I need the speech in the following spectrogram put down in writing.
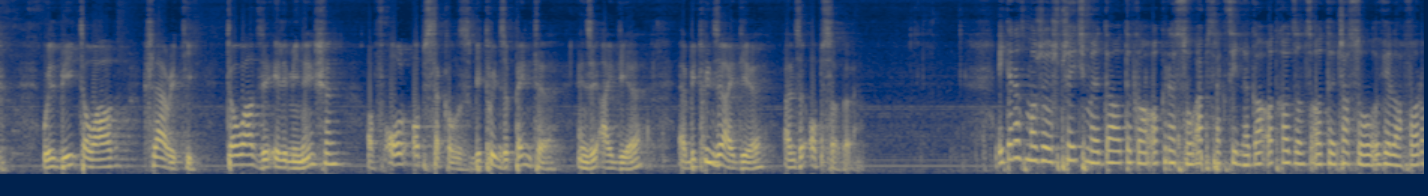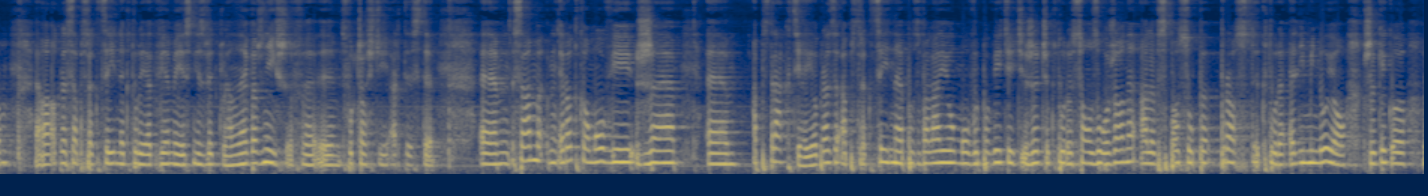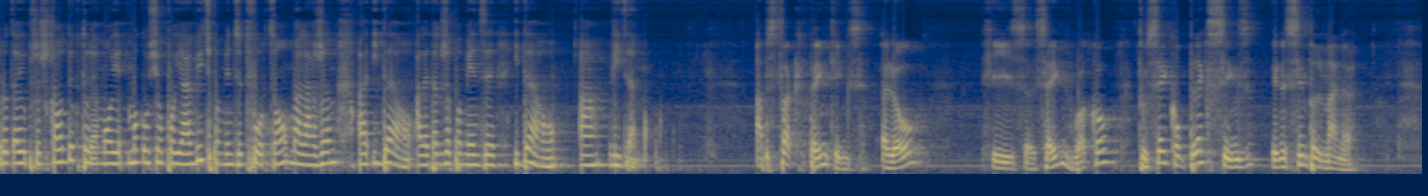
will be toward clarity, toward the elimination of all obstacles between the painter and the idea, between the idea and the observer. I teraz może już przejdźmy do tego okresu abstrakcyjnego, odchodząc od czasu wieloform. E, Okres abstrakcyjny, który jak wiemy jest niezwykle najważniejszy w e, twórczości artysty. Sam Rodko mówi, że abstrakcja i obrazy abstrakcyjne pozwalają mu wypowiedzieć rzeczy, które są złożone, ale w sposób prosty, które eliminują wszelkiego rodzaju przeszkody, które mogą się pojawić pomiędzy twórcą, malarzem, a ideą, ale także pomiędzy ideą a widzem. Abstract paintings allow, he's uh, saying, Rothko, to say complex things in a simple manner.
